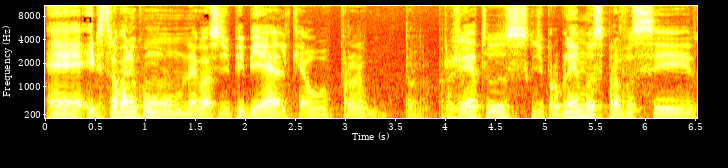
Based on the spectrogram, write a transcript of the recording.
É, eles trabalham com um negócio de PBL, que é o pro- pro- projetos de problemas para você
